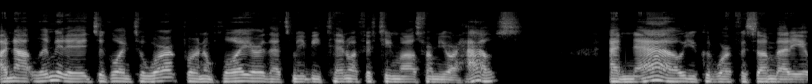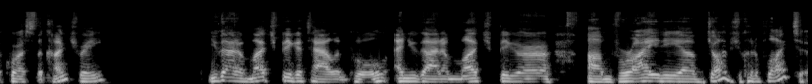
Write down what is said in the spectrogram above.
are not limited to going to work for an employer that's maybe 10 or 15 miles from your house and now you could work for somebody across the country. You got a much bigger talent pool and you got a much bigger um, variety of jobs you could apply to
